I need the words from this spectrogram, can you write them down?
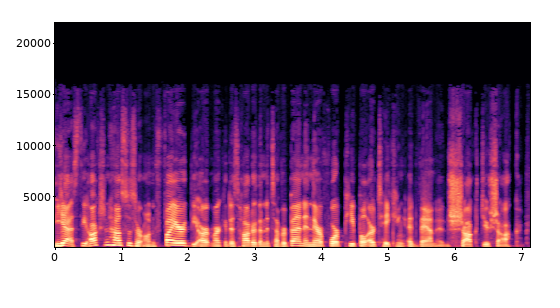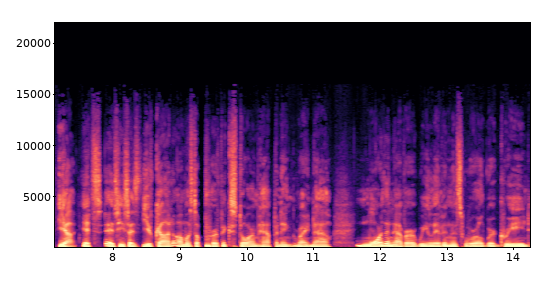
Yes, the auction houses are on fire. The art market is hotter than it's ever been, and therefore people are taking advantage. Shock do shock. Yeah, it's as he says, you've got almost a perfect storm happening right now. More than ever, we live in this world where greed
